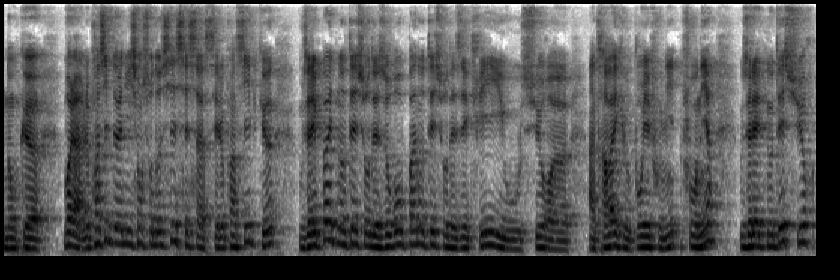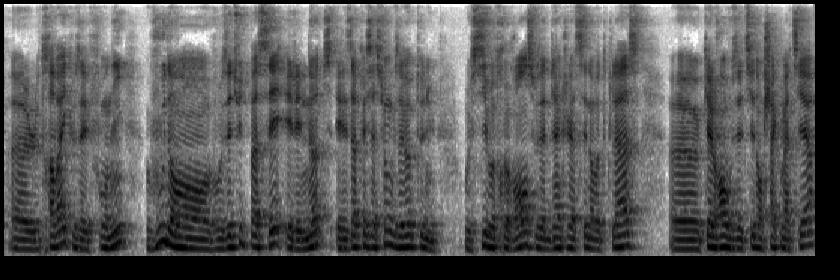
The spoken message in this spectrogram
Donc euh, voilà, le principe de l'admission sur dossier, c'est ça, c'est le principe que vous n'allez pas être noté sur des euros, pas noté sur des écrits ou sur un travail que vous pourriez fournir, vous allez être noté sur le travail que vous avez fourni vous dans vos études passées et les notes et les appréciations que vous avez obtenues. Aussi votre rang, si vous êtes bien classé dans votre classe, euh, quel rang vous étiez dans chaque matière.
